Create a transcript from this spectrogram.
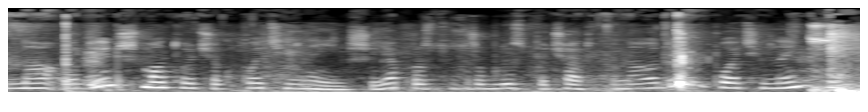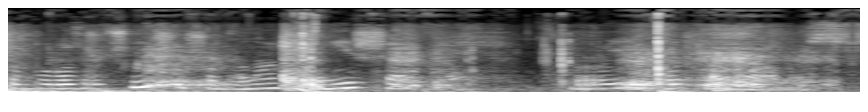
на один шматочок, потім на інший. Я просто зроблю спочатку на один, потім на інший, щоб було зручніше, щоб вона гарніше приготувалась.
